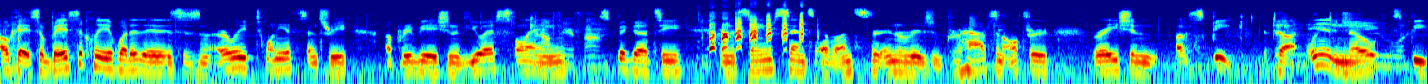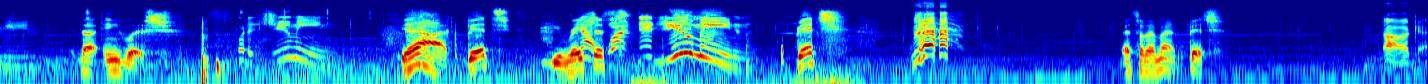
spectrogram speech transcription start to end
Okay, so basically what it is is an early 20th century abbreviation of U.S. Slang your spaghetti in the same sense of uncertain origin, perhaps an alteration of speak the Dylan, what did in no you speak mean? the English. What did you mean? Yeah, bitch. You racist. No, racist what did you mean? bitch. That's what I meant, bitch. oh, okay.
